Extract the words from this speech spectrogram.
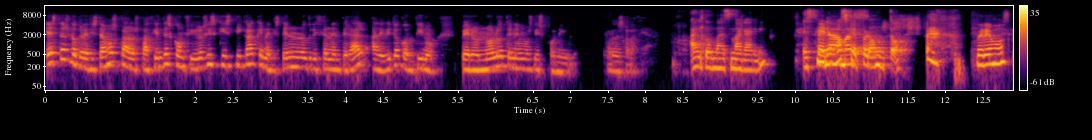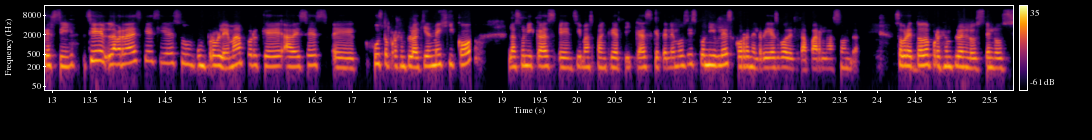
Esto es lo que necesitamos para los pacientes con fibrosis quística que necesiten una nutrición enteral a débito continuo, pero no lo tenemos disponible, por desgracia. ¿Algo más, Magali? Esperemos que pronto. Esperemos que sí. Sí, la verdad es que sí es un, problema porque a veces, eh, justo por ejemplo aquí en México, las únicas enzimas pancreáticas que tenemos disponibles corren el riesgo de tapar la sonda. Sobre todo, por ejemplo, en los, en los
